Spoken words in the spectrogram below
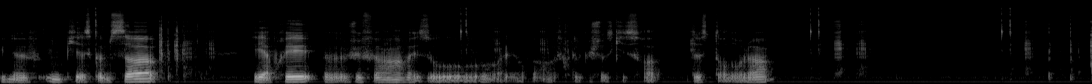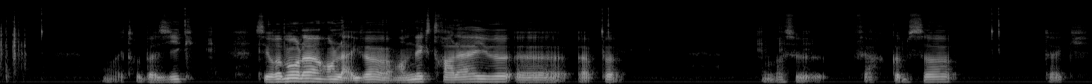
une, pièce comme ça. Et après, euh, je vais faire un réseau. On va, faire quelque chose qui sera de cet ordre-là. On va être basique. C'est vraiment là en live, hein, en extra live. Euh, hop. On va se faire comme ça. Tac.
